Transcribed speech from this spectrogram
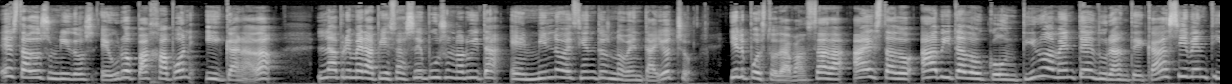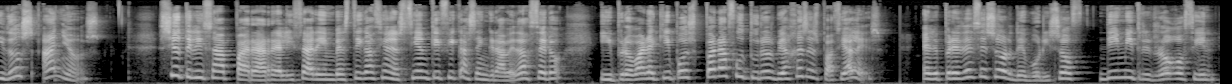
Estados Unidos, Europa, Japón y Canadá, la primera pieza se puso en órbita en 1998 y el puesto de avanzada ha estado habitado continuamente durante casi 22 años. Se utiliza para realizar investigaciones científicas en gravedad cero y probar equipos para futuros viajes espaciales. El predecesor de Borisov, Dmitry Rogozin,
